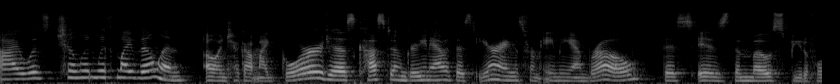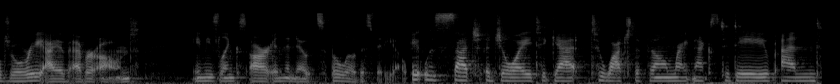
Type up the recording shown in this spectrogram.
I was chilling with my villain. Oh, and check out my gorgeous custom green amethyst earrings from Amy Ambro. This is the most beautiful jewelry I have ever owned. Amy's links are in the notes below this video. It was such a joy to get to watch the film right next to Dave and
